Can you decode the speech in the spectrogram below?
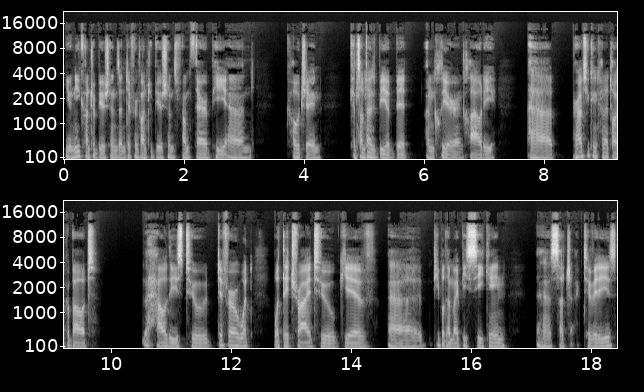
unique contributions and different contributions from therapy and coaching can sometimes be a bit unclear and cloudy. Uh, perhaps you can kind of talk about how these two differ, what what they try to give uh, people that might be seeking uh, such activities,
